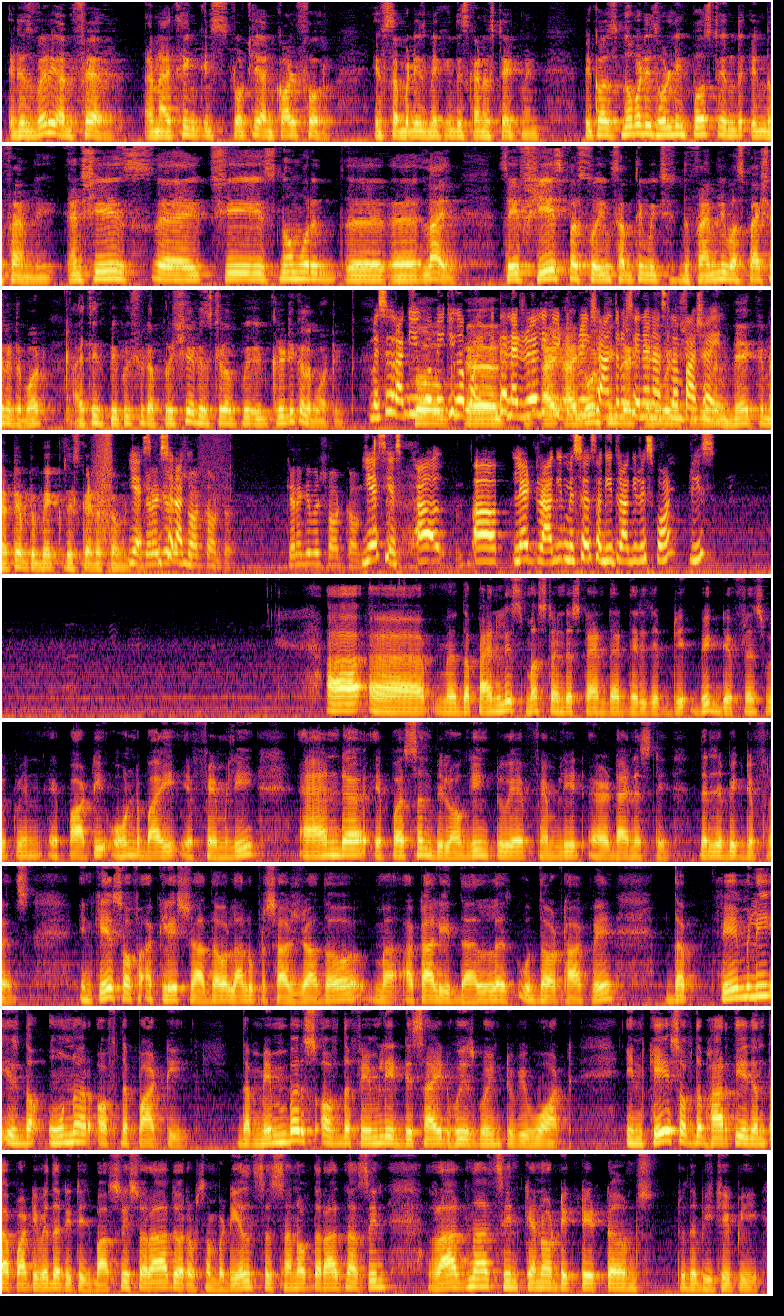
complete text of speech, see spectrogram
it is very unfair, and I think it's totally uncalled for if somebody is making this kind of statement, because nobody is holding post in the, in the family, and she is uh, she is no more in, uh, uh, alive. So if she is pursuing something which the family was passionate about, I think people should appreciate instead of being critical about it. Mr. Ragi, you were making a point. uh, then I really need to I bring don't think Shantanu that Sen and Aslam Pasha in. Make an attempt to make this kind of comment. Yes, Can I Mr. give a Ragi. short counter? Can I give a short counter? Yes, yes. Uh, uh, let Ragi, Mr. Sangeet Ragi respond, please. Uh, uh, the panelists must understand that there is a big difference between a party owned by a family and uh, a person belonging to a family uh, dynasty. There is a big difference. In case of Akhilesh Yadav, Lalu Prasad Yadav, Akali Dal, Uddhav Thackeray, the family is the owner of the party. The members of the family decide who is going to be what. In case of the Bharatiya Janata Party, whether it is Bansuri Swaraj or somebody else, son of the Rajnath Singh, Rajnath Singh cannot dictate terms to the BJP.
